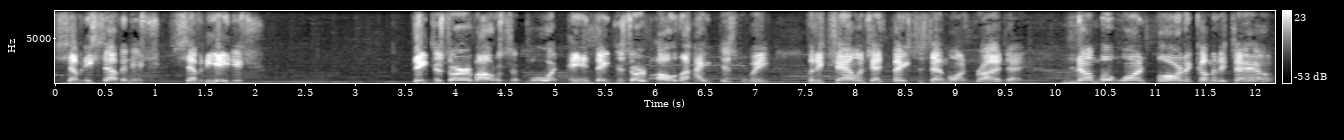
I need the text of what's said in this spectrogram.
77 ish, 78 ish. They deserve all the support and they deserve all the hype this week for the challenge that faces them on Friday. Number one Florida coming to town.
